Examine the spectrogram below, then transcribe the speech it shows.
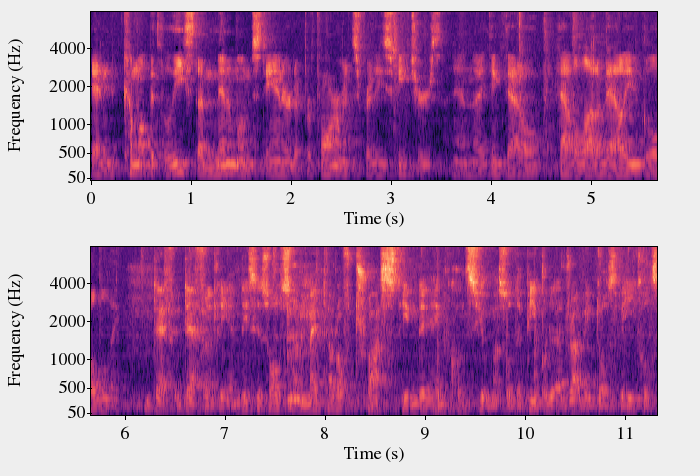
and come up with at least a minimum standard of performance for these features, and I think that'll have a lot of value globally. Def- definitely, and this is also a matter of trust in the end consumer. So the people that are driving those vehicles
